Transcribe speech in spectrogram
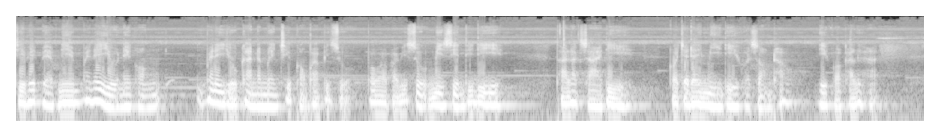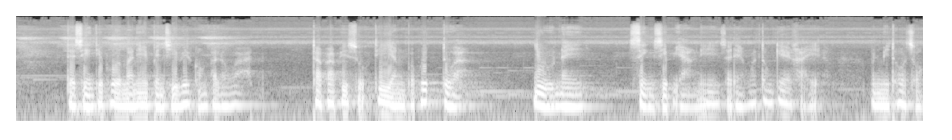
ชีวิตแบบนี้ไม่ได้อยู่ในของไม่ได้อยู่การดำเนินชีพของพระภิกษุ เพราะว่าพระภิกษุมีศีลที่ดี ถ้ารักษาดีก็จะได้มีดีกว่าสองเท่า ดีกว่าคฤหัสถ์แต่สิ่งที่พูดมานี่เป็นชีวิตของคารวะถ้าพระภิกษุที่ยังประพฤติตัวอยู่ในสิ่งสิบอย่างนี้แสดงว่าต้องแก้ไข มันมีโทษสอง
